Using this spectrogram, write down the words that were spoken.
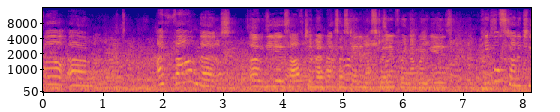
Well, um, I found that over the years after Mad Max, I stayed in Australia for a number of years. People started to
